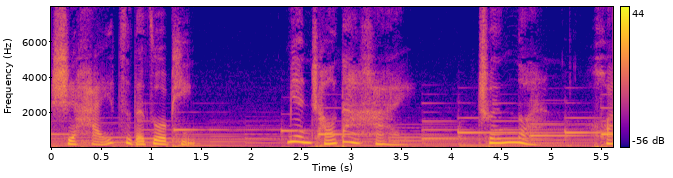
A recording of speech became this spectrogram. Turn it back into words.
是孩子的作品《面朝大海，春暖花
